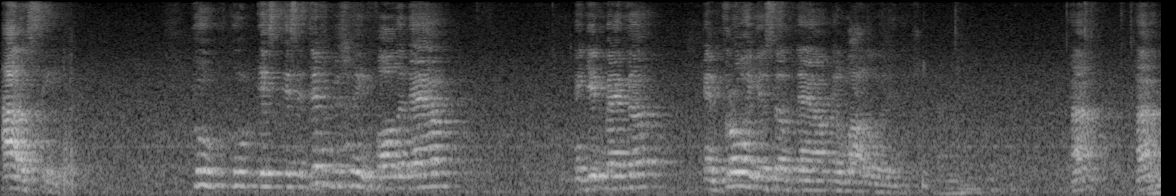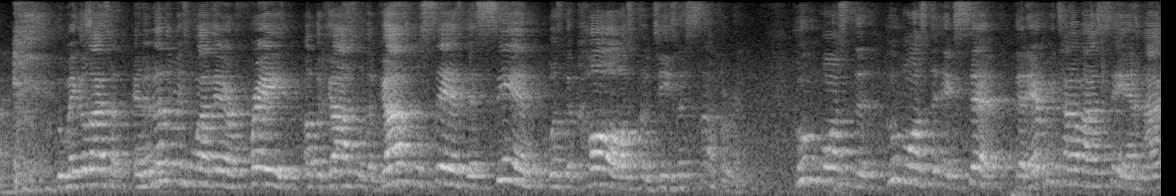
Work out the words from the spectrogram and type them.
out of sin. Who who it's, it's a difference between falling down and getting back up and throwing yourself down and wallowing in it. Huh? Huh? Who make a lifestyle. And another reason why they're afraid of the gospel, the gospel says that sin was the cause of Jesus' suffering. Who wants to who wants to accept that every time I sin, I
